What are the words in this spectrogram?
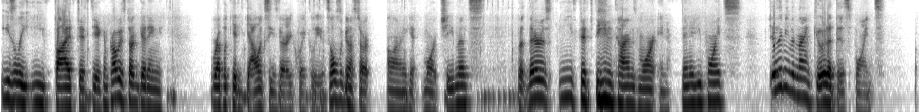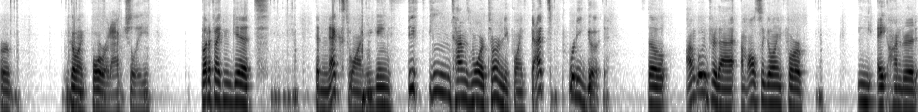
easily E550. I can probably start getting Replicanti galaxies very quickly. It's also going to start allowing me to get more achievements. But there's E15 times more infinity points, which isn't even that good at this point. Or going forward, actually. But if I can get the next one, you gain 15 times more eternity points. That's pretty good. So I'm going for that. I'm also going for E800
